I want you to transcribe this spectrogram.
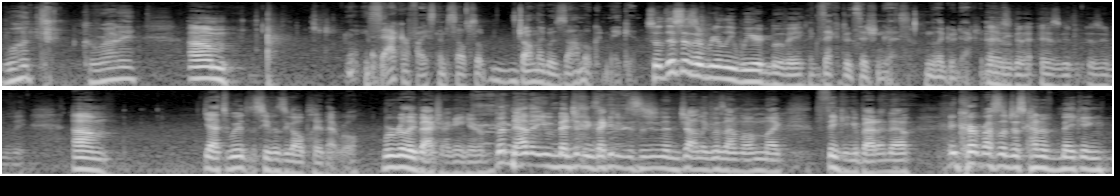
What karate? Um, He sacrificed himself so John Leguizamo could make it. so this is a really weird movie. Executive decision, guys. Another good action. Movie. It is a good. It is a good. It is a good movie. Um, yeah, it's weird that Steven Seagal played that role. We're really backtracking here, but now that you've mentioned Executive Decision and John Leguizamo, I'm like thinking about it now. And Kurt Russell just kind of making,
